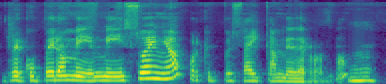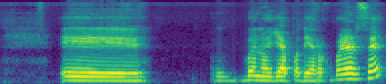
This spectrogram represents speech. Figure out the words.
recupero mi, mi sueño, porque pues hay cambio de rol, ¿no? Eh, bueno, ya podía recuperarse.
